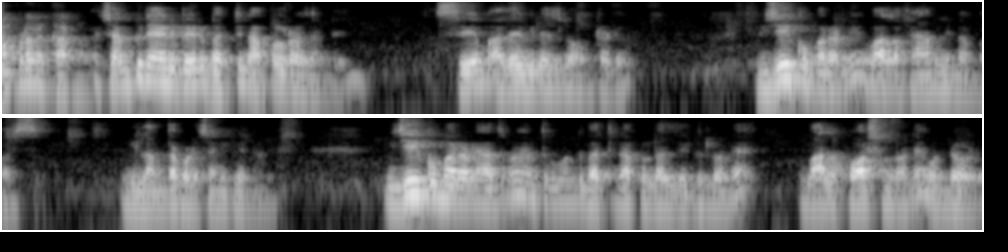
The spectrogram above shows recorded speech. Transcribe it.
చంపడానికి కారణం? చంపిన ఆయన పేరు బత్తిన అప్పలరాజు అండి. సేమ్ అదే విలేజ్లో ఉంటాడు. విజయ్ కుమార్ అని వాళ్ళ ఫ్యామిలీ మెంబర్స్ వీళ్ళంతా కూడా చనిపోయినారు. విజయ్ కుమార్ అనే అతను ఇంతకుముందు బత్తిన దగ్గరలోనే వాళ్ళ పోర్షన్లోనే ఉండేవాడు.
